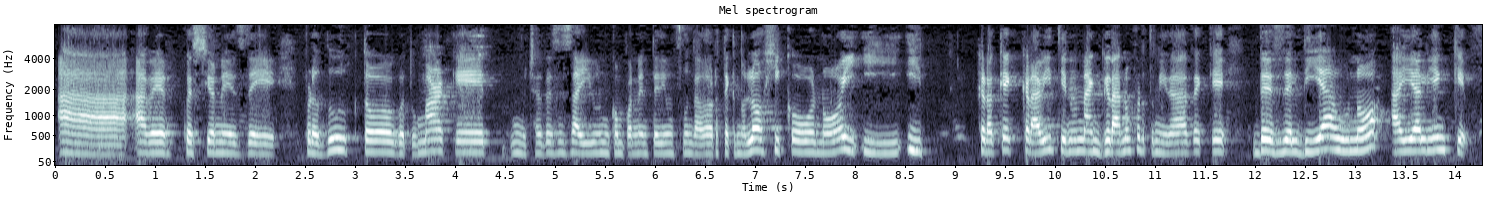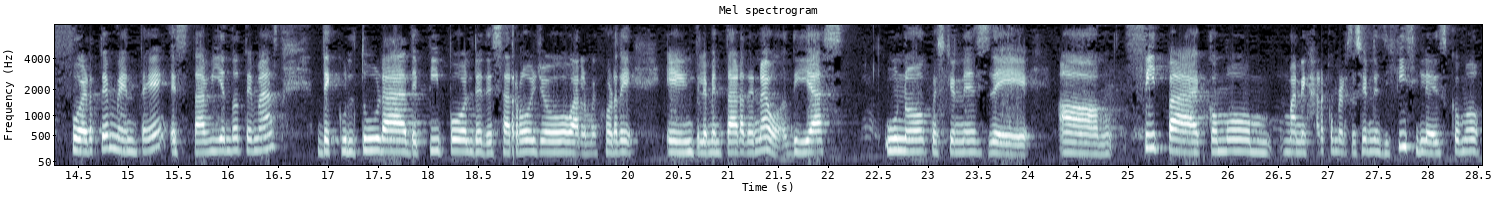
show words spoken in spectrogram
a, a ver cuestiones de producto, go to market, muchas veces hay un componente de un fundador tecnológico, ¿no? Y, y, y creo que Krabi tiene una gran oportunidad de que desde el día uno hay alguien que fuertemente está viendo temas de cultura, de people, de desarrollo, a lo mejor de eh, implementar de nuevo días uno, cuestiones de um, feedback, cómo manejar conversaciones difíciles, cómo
